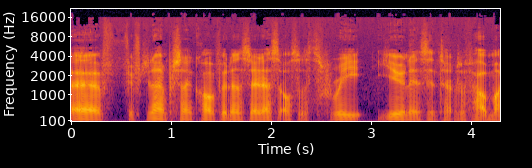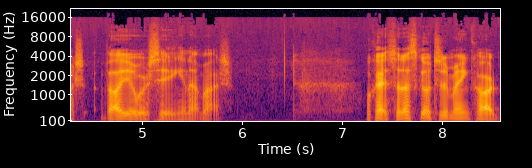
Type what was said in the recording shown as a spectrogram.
59% uh, confidence there. That's also three units in terms of how much value we're seeing in that match. Okay, so let's go to the main card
